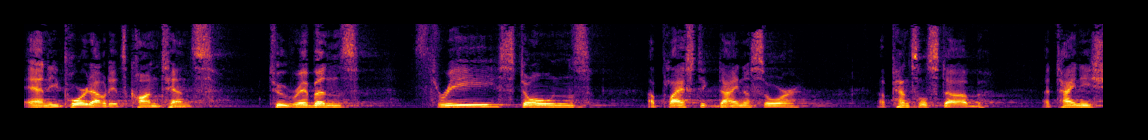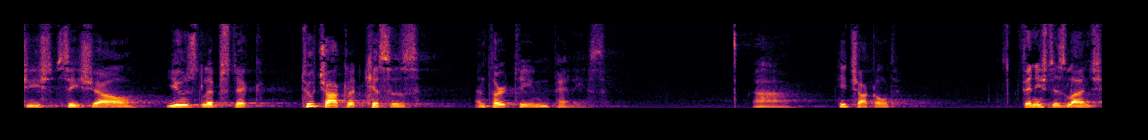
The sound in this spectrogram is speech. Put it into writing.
and he poured out its contents two ribbons, three stones, a plastic dinosaur, a pencil stub, a tiny seashell, used lipstick, two chocolate kisses, and 13 pennies. Uh, he chuckled, finished his lunch,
